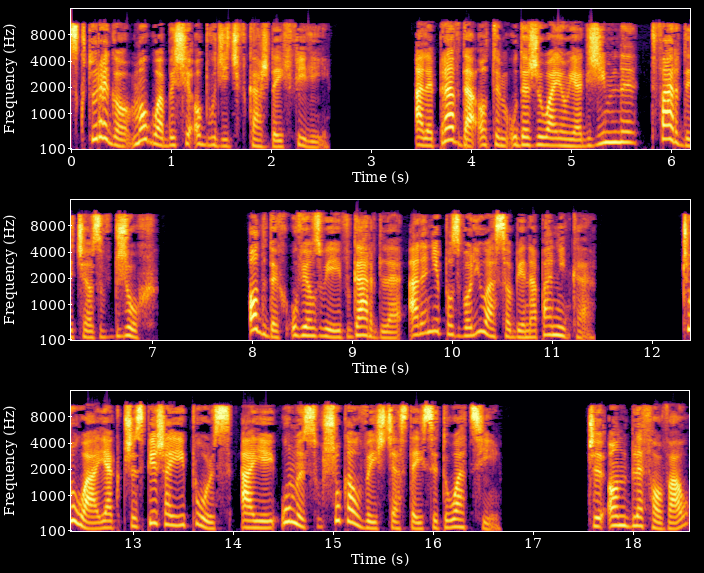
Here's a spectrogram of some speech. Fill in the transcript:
z którego mogłaby się obudzić w każdej chwili. Ale prawda o tym uderzyła ją jak zimny, twardy cios w brzuch. Oddech uwiązł jej w gardle, ale nie pozwoliła sobie na panikę. Czuła, jak przyspiesza jej puls, a jej umysł szukał wyjścia z tej sytuacji. Czy on blefował?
